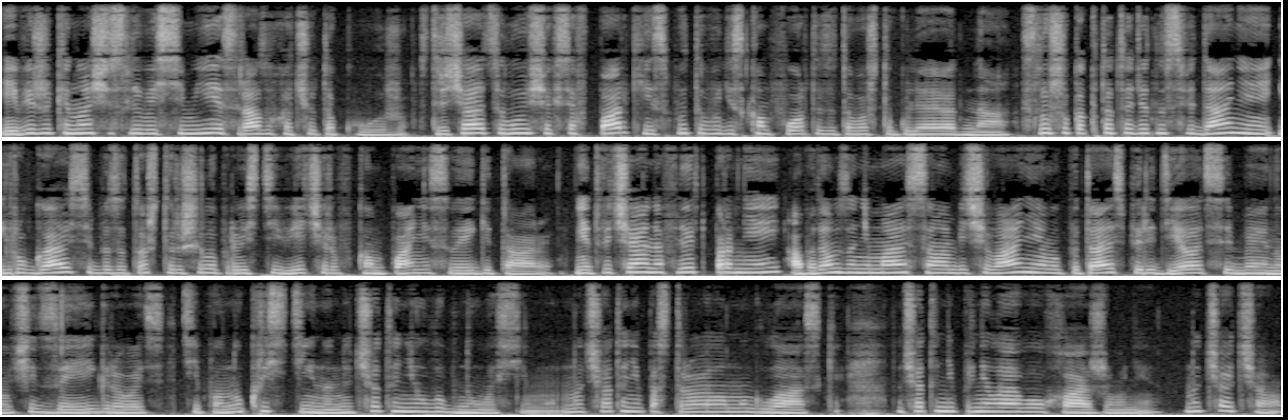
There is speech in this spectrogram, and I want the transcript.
Я вижу кино счастливой семьи и сразу хочу такую же. Встречаю целующихся в парке и испытываю дискомфорт из-за того, что гуляю одна. Слышу, как кто-то идет на свидание и ругаю себя за то, что решила провести вечер в компании своей гитары. Не отвечаю на флирт парней, а потом занимаюсь самобичеванием и пытаюсь переделать себя и научить заигрывать. Типа, ну, Кристина, ну что ты не улыбнулась ему? Ну что ты не построила ему глазки? Ну что ты не приняла его ухаживание? Ну чё-чё?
